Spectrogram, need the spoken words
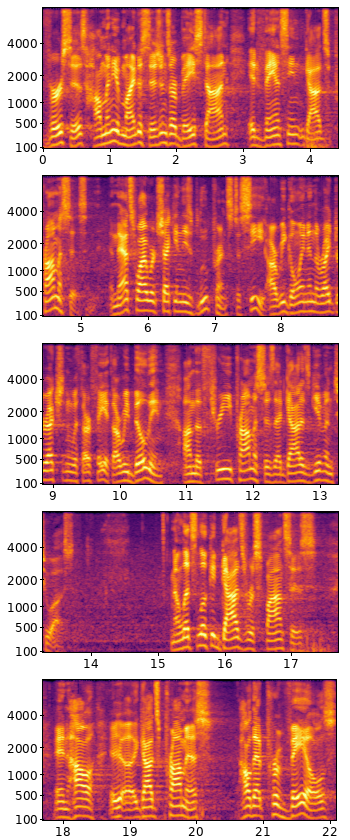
Versus how many of my decisions are based on advancing God's promises? And that's why we're checking these blueprints to see are we going in the right direction with our faith? Are we building on the three promises that God has given to us? Now let's look at God's responses and how uh, God's promise, how that prevails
